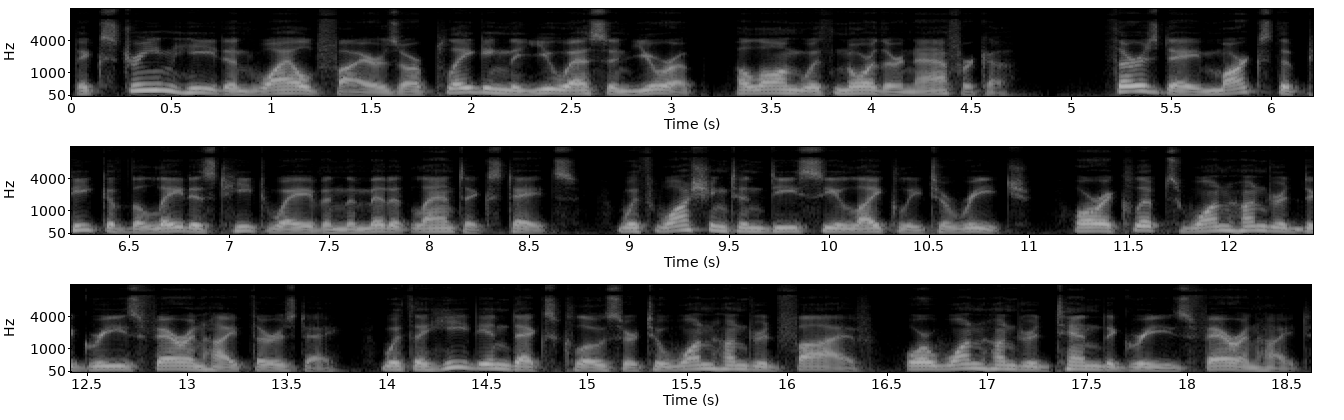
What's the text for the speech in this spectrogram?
Extreme heat and wildfires are plaguing the US and Europe, along with northern Africa. Thursday marks the peak of the latest heat wave in the mid-Atlantic states, with Washington, D.C. likely to reach or eclipse 100 degrees Fahrenheit Thursday, with a heat index closer to 105 or 110 degrees Fahrenheit.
